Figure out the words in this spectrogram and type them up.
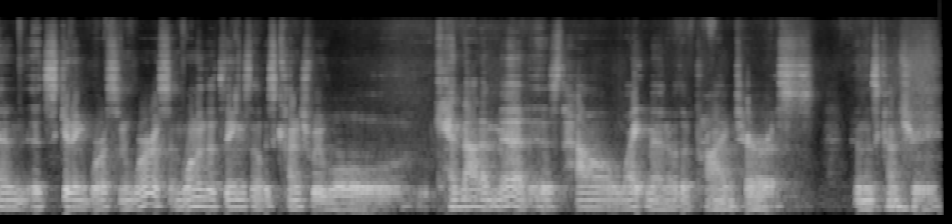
And it's getting worse and worse. And one of the things that this country will cannot admit is how white men are the prime terrorists in this country.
